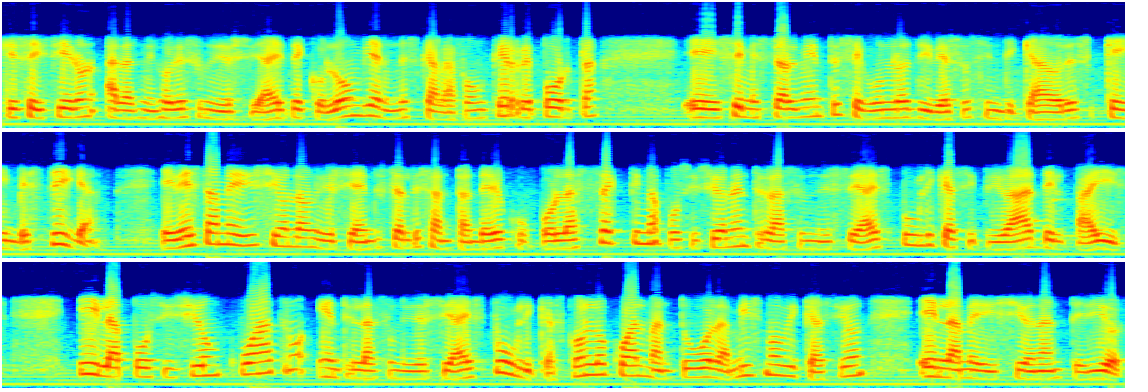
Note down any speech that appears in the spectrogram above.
que se hicieron a las mejores universidades de Colombia en un escalafón que reporta eh, semestralmente según los diversos indicadores que investigan. En esta medición, la Universidad Industrial de Santander ocupó la séptima posición entre las universidades públicas y privadas del país y la posición cuatro entre las universidades públicas, con lo cual mantuvo la misma ubicación en la medición anterior.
